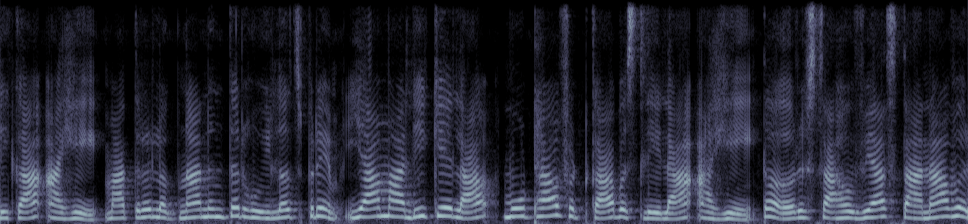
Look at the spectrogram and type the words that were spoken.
मालिका आहे. मात्र लग्नानंतर होईलच प्रेम. या मालिकेला मोठा फटका बसलेला आहे. तर सहाव्या स्थानावर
